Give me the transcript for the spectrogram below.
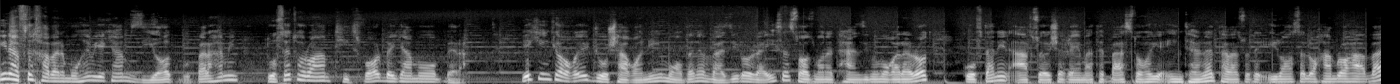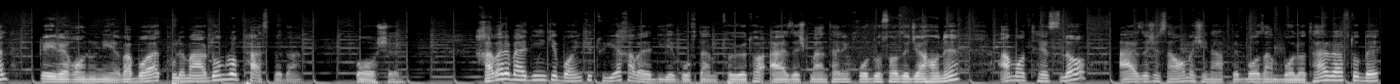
این هفته خبر مهم یکم زیاد بود. برای همین دو سه تا رو هم تیتروار بگم و برم. یکی اینکه آقای جوشقانی معاون وزیر و رئیس سازمان تنظیم مقررات گفتن این افزایش قیمت بسته های اینترنت توسط ایرانسل و همراه اول غیرقانونیه و باید پول مردم رو پس بدن. باشه. خبر بعدی این که با اینکه توی یه خبر دیگه گفتم تویوتا ارزشمندترین خودروساز جهانه اما تسلا ارزش سهامش این هفته بازم بالاتر رفت و به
